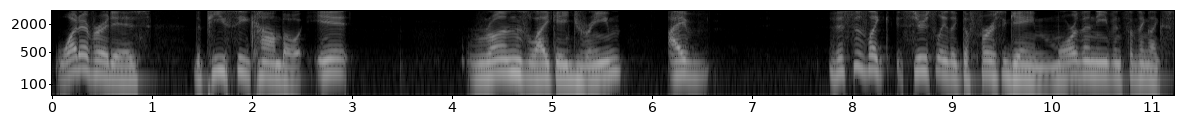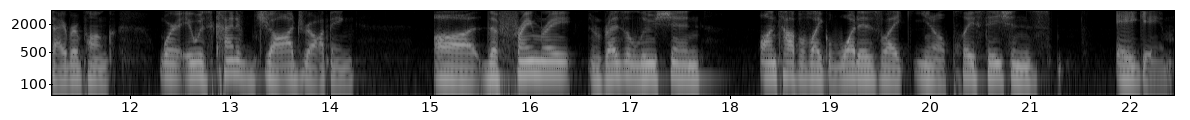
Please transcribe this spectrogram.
Whatever it is, the PC combo, it runs like a dream. I've this is like seriously like the first game more than even something like Cyberpunk where it was kind of jaw dropping uh, the frame rate resolution on top of like what is like you know PlayStation's A game.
